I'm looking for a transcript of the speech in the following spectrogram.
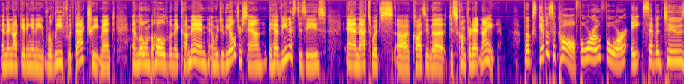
and they're not getting any relief with that treatment. And lo and behold, when they come in and we do the ultrasound, they have venous disease, and that's what's uh, causing the discomfort at night. Folks, give us a call 404 872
